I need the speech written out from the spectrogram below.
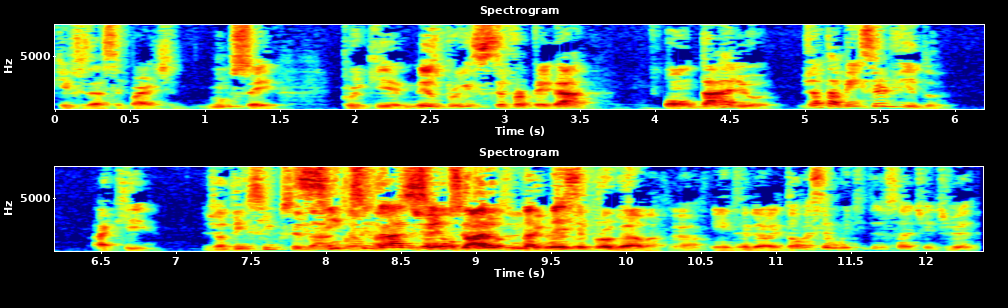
que fizesse parte. Não sei. Porque, mesmo porque se você for pegar, Ontário já está bem servido aqui. Já tem cinco cidades. Cinco cidades já em Ontário na- nesse programa. É. Entendeu? Então vai ser muito interessante a gente ver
